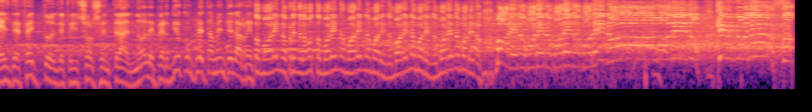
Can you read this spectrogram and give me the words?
el defecto del defensor central, ¿no? Le perdió completamente la Moreno, Moreno prende la moto Moreno, Moreno, Moreno, Moreno, Moreno, Moreno, Moreno, Moreno, Moreno, Moreno, Moreno, Moreno, ¡qué golazo!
